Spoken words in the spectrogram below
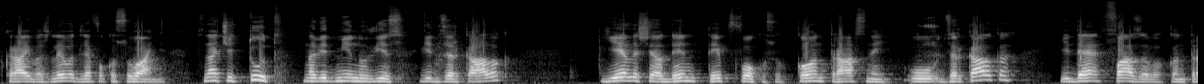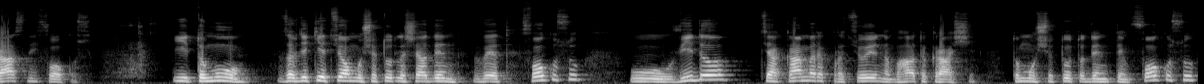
вкрай важлива для фокусування. Значить, тут, на відміну від, від дзеркалок, є лише один тип фокусу контрастний. У дзеркалках йде фазово контрастний фокус. І тому завдяки цьому, що тут лише один вид фокусу, у відео ця камера працює набагато краще. Тому що тут один тип фокусу,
